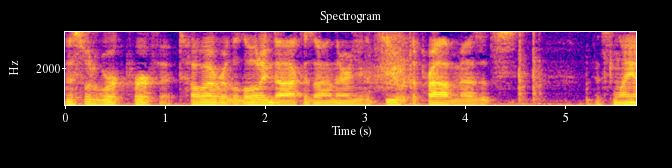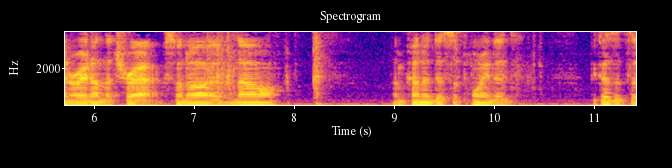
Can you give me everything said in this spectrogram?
this would work perfect. However, the loading dock is on there and you can see what the problem is. It's it's laying right on the track. So now, now I'm kind of disappointed because it's a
